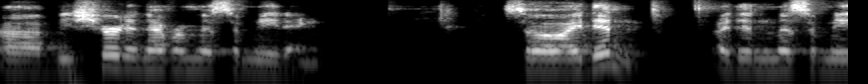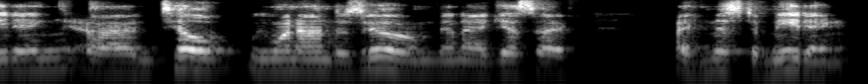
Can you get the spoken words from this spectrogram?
uh, be sure to never miss a meeting. So I didn't. I didn't miss a meeting uh, until we went on to Zoom. Then I guess I've, I've missed a meeting.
